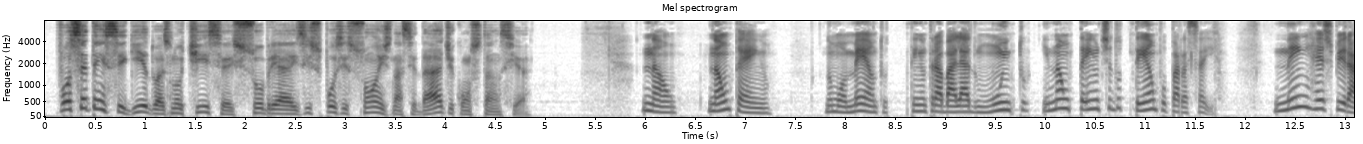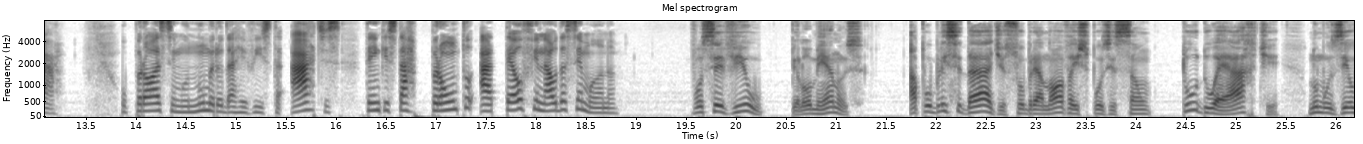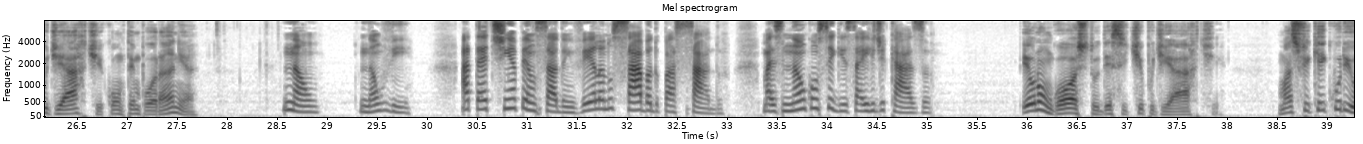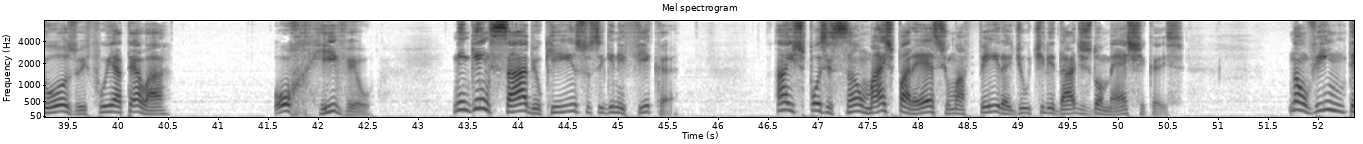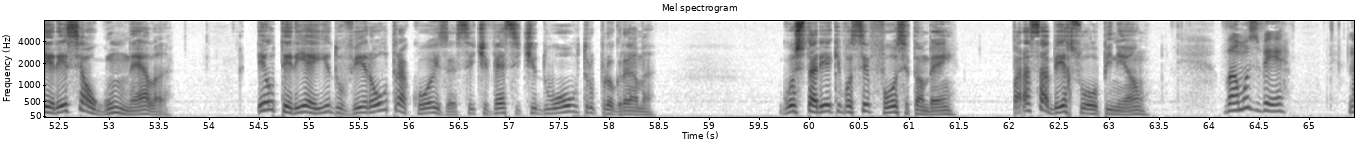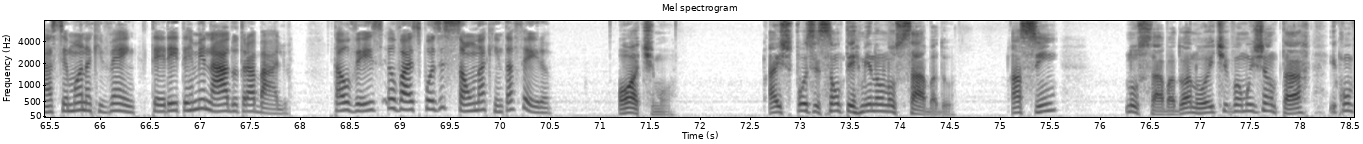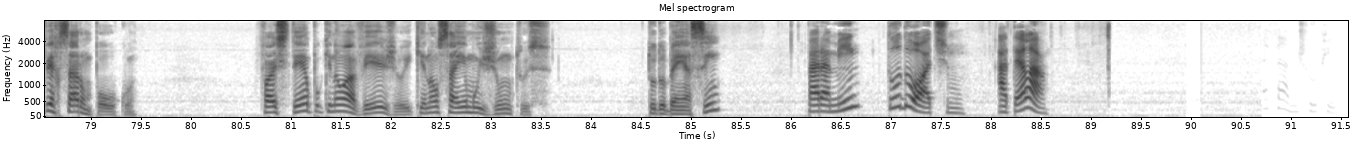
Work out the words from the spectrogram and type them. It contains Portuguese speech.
Você tem seguido as notícias sobre as exposições na cidade, Constância? Não, não tenho. No momento, tenho trabalhado muito e não tenho tido tempo para sair, nem respirar. O próximo número da revista Artes tem que estar pronto até o final da semana. Você viu, pelo menos, a publicidade sobre a nova exposição Tudo é Arte no Museu de Arte Contemporânea? Não, não vi. Até tinha pensado em vê-la no sábado passado, mas não consegui sair de casa. Eu não gosto desse tipo de arte, mas fiquei curioso e fui até lá. Horrível! Ninguém sabe o que isso significa. A exposição mais parece uma feira de utilidades domésticas. Não vi interesse algum nela. Eu teria ido ver outra coisa se tivesse tido outro programa. Gostaria que você fosse também, para saber sua opinião. Vamos ver. Na semana que vem, terei terminado o trabalho. Talvez eu vá à exposição na quinta-feira. Ótimo. A exposição termina no sábado. Assim, no sábado à noite, vamos jantar e conversar um pouco. Faz tempo que não a vejo e que não saímos juntos. Tudo bem assim? Para mim, tudo ótimo. Até lá!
